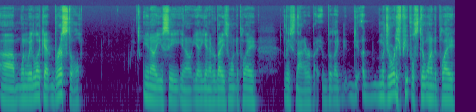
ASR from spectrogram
Um, when we look at Bristol, you know, you see, you know, yet again, everybody's wanting to play, at least not everybody, but like a majority of people still wanted to play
